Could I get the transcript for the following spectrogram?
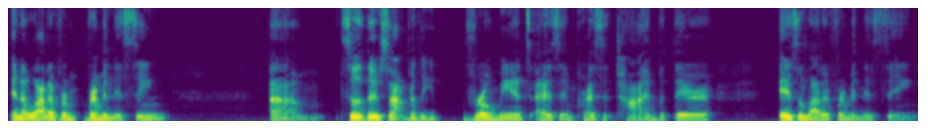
and a lot of rem- reminiscing. Um, so there's not really romance as in present time, but there is a lot of reminiscing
